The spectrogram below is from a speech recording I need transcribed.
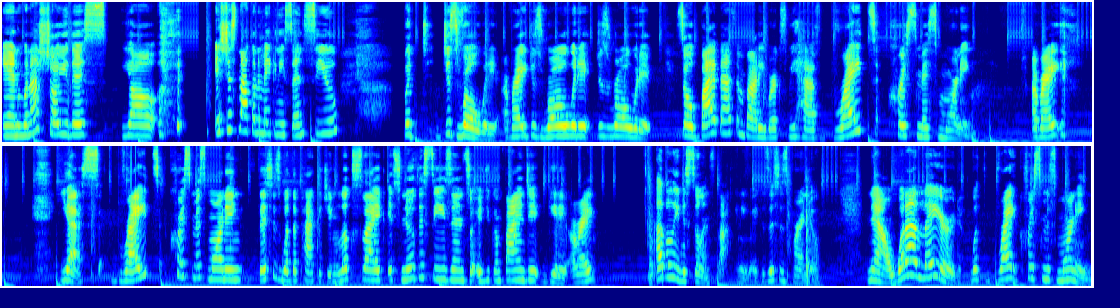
And when i show you this y'all it's just not going to make any sense to you but just roll with it all right just roll with it just roll with it. So by bath and body works we have bright christmas morning all right yes bright christmas morning this is what the packaging looks like. It's new this season so if you can find it get it all right I believe it's still in stock anyway, because this is brand new. Now, what I layered with Bright Christmas Morning,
